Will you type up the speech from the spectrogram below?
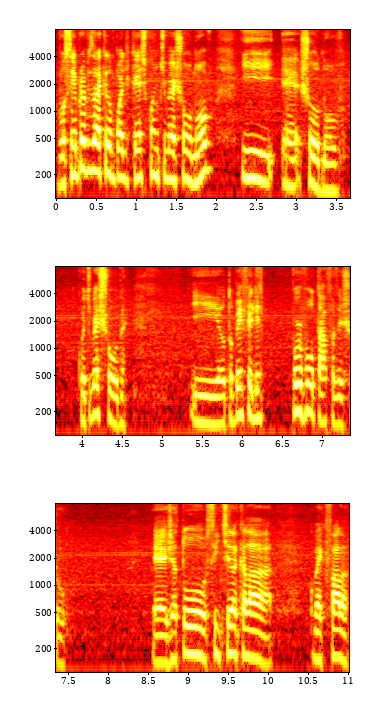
Vou sempre avisar aqui no podcast quando tiver show novo. E. É, show novo. Quando tiver show, né? E eu tô bem feliz por voltar a fazer show. É, já tô sentindo aquela. Como é que fala?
